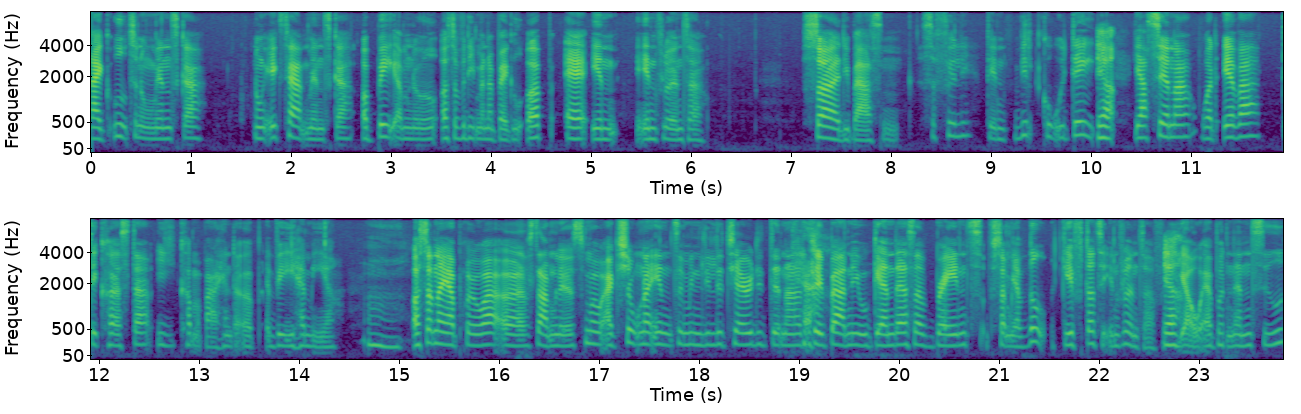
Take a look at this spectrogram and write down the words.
række ud til nogle mennesker, nogle eksterne mennesker, og bede om noget, og så fordi man er backet op af en influencer, så er de bare sådan, selvfølgelig, det er en vildt god idé. Ja. Jeg sender whatever det koster, I kommer bare og henter op, vil I have mere? Mm. Og så når jeg prøver at samle små aktioner ind til min lille charity dinner Ja. til børn i Uganda, så brands, som jeg ved gifter til influencer, fordi Ja. jeg jo er på den anden side.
